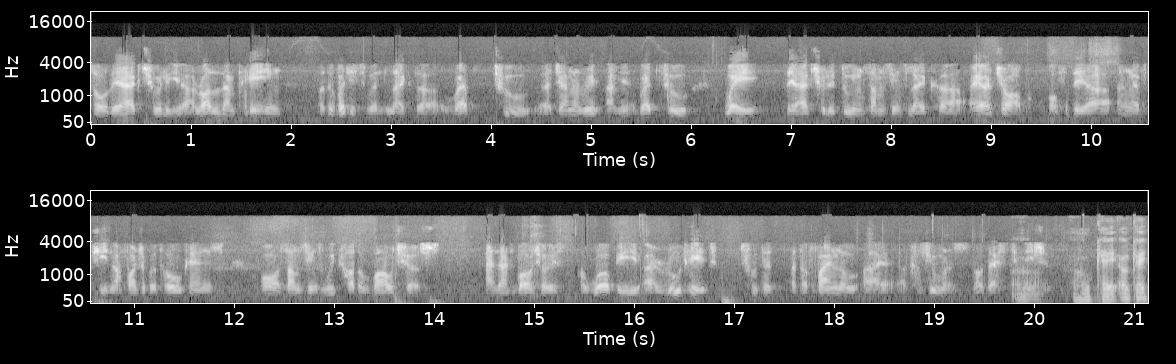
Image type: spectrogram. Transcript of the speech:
So they actually, uh, rather than paying advertisement like the Web2 uh, generate, I mean Web2 way, they're actually doing some things like uh, airdrop of their NFT non-fungible tokens or some things we call the vouchers. And that voucher is, will be uh, routed to the, the final uh, consumers or destination. Okay, okay.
